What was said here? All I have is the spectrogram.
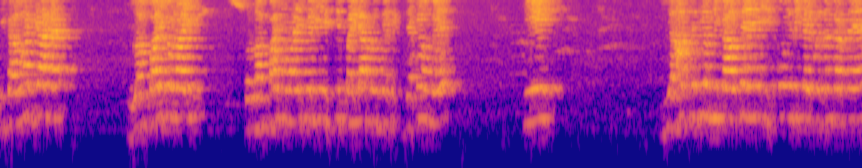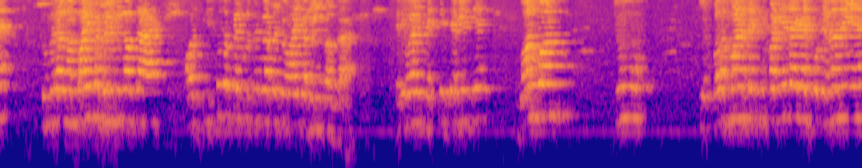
निकालना क्या है? लंबाई चौड़ाई। तो लंबाई चौड़ाई के लिए इससे पहले आप लोग देखे होंगे कि यहाँ से भी हम निकालते हैं, इसको यदि कैलकुलेशन करते हैं तो मेरा लंबाई का वैल्यू निकलता है और इसको जब कैलकुलेशन करते हैं, चौड़ाई का वैल्यू निकलता है। चलिए भाई, देखते, देख लीजिए। वन वन टू ये प्लस माइनस एक कट जाएगा, इसको देखना नहीं है।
